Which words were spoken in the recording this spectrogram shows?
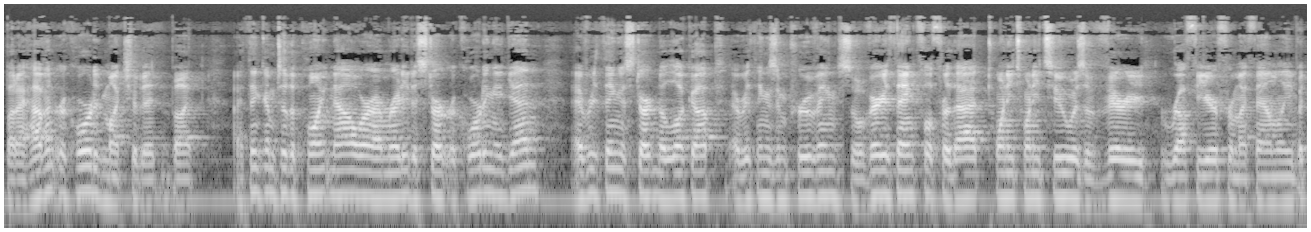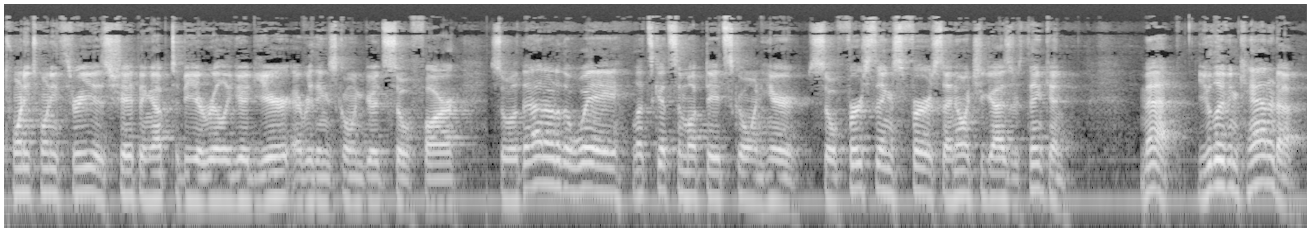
but I haven't recorded much of it, but I think I'm to the point now where I'm ready to start recording again. Everything is starting to look up, everything's improving, so very thankful for that. 2022 was a very rough year for my family, but 2023 is shaping up to be a really good year. Everything's going good so far. So with that out of the way, let's get some updates going here. So first things first, I know what you guys are thinking. Matt, you live in Canada.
